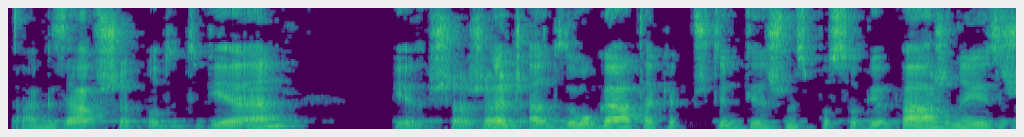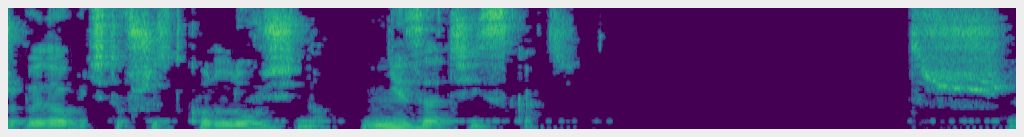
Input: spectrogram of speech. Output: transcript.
tak, zawsze pod dwie. Pierwsza rzecz, a druga, tak jak przy tym pierwszym sposobie, ważne jest, żeby robić to wszystko luźno, nie zaciskać. Trzy.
